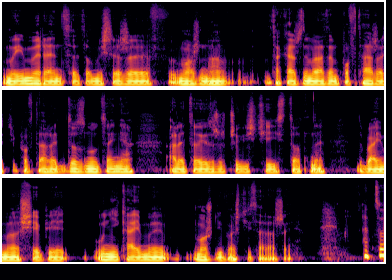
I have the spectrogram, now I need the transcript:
myjmy ręce. To myślę, że można za każdym razem powtarzać i powtarzać do znudzenia, ale to jest rzeczywiście istotne. Dbajmy o siebie, unikajmy możliwości zarażenia. A co,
